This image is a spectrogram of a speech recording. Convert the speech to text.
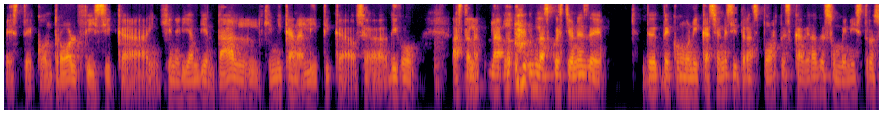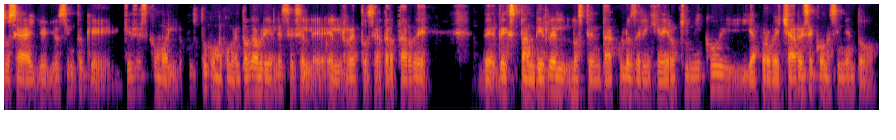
este, control, física, ingeniería ambiental, química analítica, o sea, digo, hasta las cuestiones de, de, comunicaciones y transportes, cadenas de suministros. O sea, yo, yo siento que, que, ese es como el, justo como comentó Gabriel, ese es el, el reto, o sea, tratar de, de, de expandir los tentáculos del ingeniero químico y, aprovechar ese conocimiento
